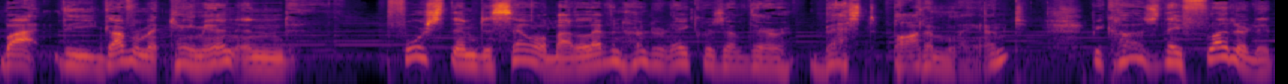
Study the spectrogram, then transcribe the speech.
But the government came in and forced them to sell about 1,100 acres of their best bottom land because they flooded it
